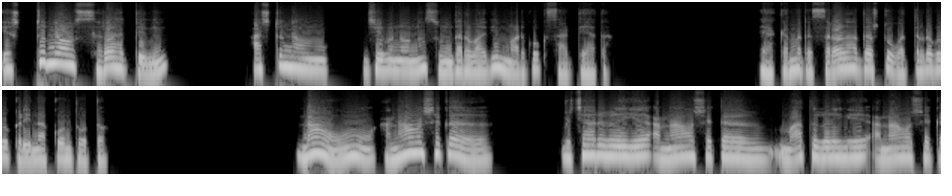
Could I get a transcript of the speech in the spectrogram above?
ಎಷ್ಟು ನಾವು ಸರ ಹತ್ತೀವಿ ಅಷ್ಟು ನಾವು ಜೀವನವನ್ನು ಸುಂದರವಾಗಿ ಮಾಡ್ಕೋಕ್ ಸಾಧ್ಯ ಅದ. ಯಾಕಂದ್ರೆ ಸರಳ ಆದಷ್ಟು ಒತ್ತಡಗಳು ಕಡಿಮೆ ಹಾಕೊಂತ ಹೋಗ್ತಾವ ನಾವು ಅನಾವಶ್ಯಕ ವಿಚಾರಗಳಿಗೆ, ಅನಾವಶ್ಯಕ ಮಾತುಗಳಿಗೆ, ಅನಾವಶ್ಯಕ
